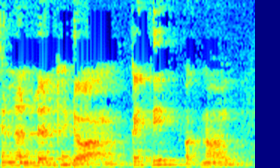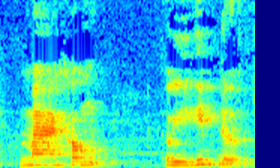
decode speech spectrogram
Cho nên đến cái đoạn cái tiếp Phật nói ma không uy hiếp được.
